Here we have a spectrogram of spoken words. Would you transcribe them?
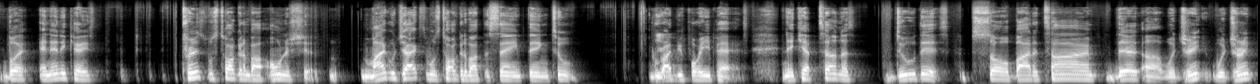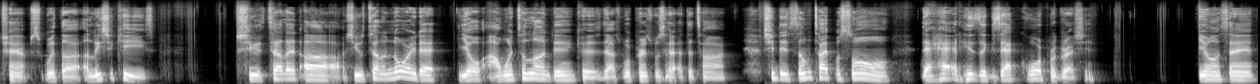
But in any case, Prince was talking about ownership. Michael Jackson was talking about the same thing too, Yeah. right before he passed. And they kept telling us, do this. So by the time they're uh, with drink with drink champs with uh, Alicia Keys, she was telling uh she was telling N.O.R.E. that yo I went to London because that's where Prince was at at the time. She did some type of song that had his exact chord progression. You know what I'm saying?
